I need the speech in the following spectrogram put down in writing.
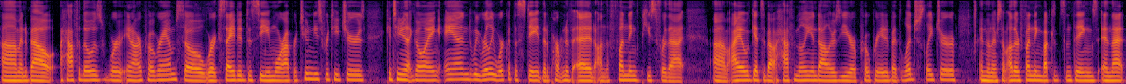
Um, and about half of those were in our program. So we're excited to see more opportunities for teachers, continue that going. And we really work with the state, the Department of Ed, on the funding piece for that. Um, Iowa gets about half a million dollars a year appropriated by the legislature. And then there's some other funding buckets and things. And that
